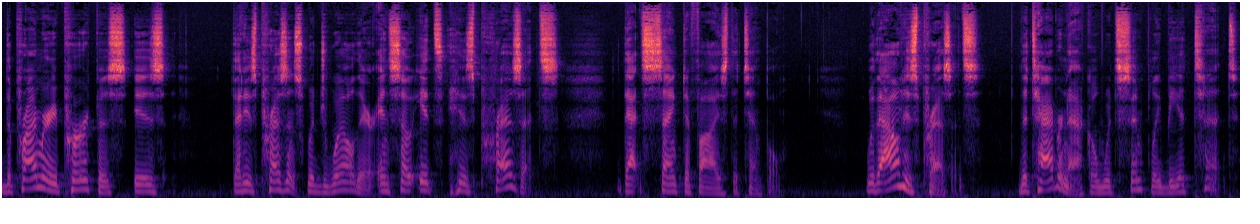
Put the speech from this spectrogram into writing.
The primary purpose is that His presence would dwell there. And so it's His presence that sanctifies the temple. Without His presence, the tabernacle would simply be a tent.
